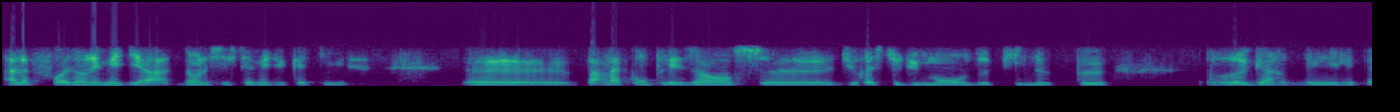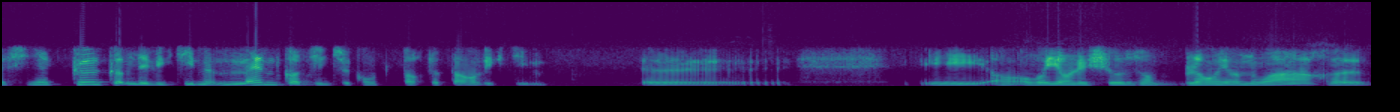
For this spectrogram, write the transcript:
à la fois dans les médias, dans le système éducatif, euh, par la complaisance euh, du reste du monde qui ne peut regarder les Palestiniens que comme des victimes, même quand ils ne se comportent pas en victimes. Euh, et en, voyant les choses en blanc et en noir, euh,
